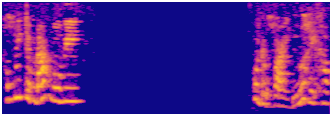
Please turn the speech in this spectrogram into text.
Không biết trong đó ngô vi có được vài đứa hay không?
